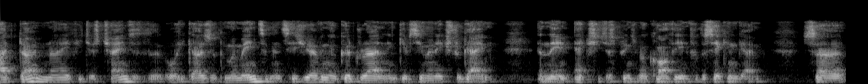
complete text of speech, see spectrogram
I don't know if he just changes it or he goes with the momentum and says you're having a good run and gives him an extra game, and then actually just brings McCarthy in for the second game. So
